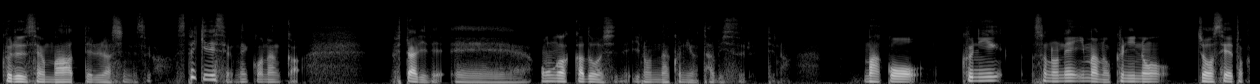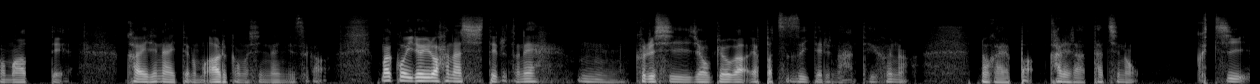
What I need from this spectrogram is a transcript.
クルーズ船を回ってるらしいんですが、素敵ですよね、こうなんか、2人で、えー、音楽家同士でいろんな国を旅するっていうのは。まあこう、国、そのね、今の国の情勢とかもあって、帰れないっていうのもあるかもしれないんですが、まあこういろいろ話してるとね、うん、苦しい状況がやっぱ続いてるなっていう風なのがやっぱ彼らたちの口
